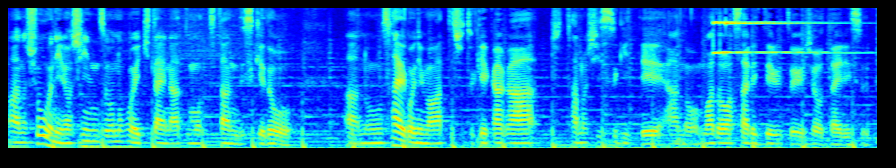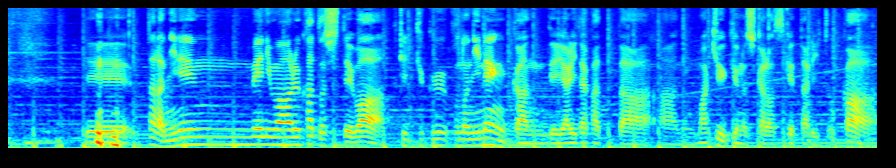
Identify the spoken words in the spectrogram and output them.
あの小児の心臓の方行きたいなと思ってたんですけどあの最後に回ったちょっと外科がちょっと楽しすぎてあの惑わされているという状態です。で ただ2年目に回る科としては結局この2年間でやりたかったあの、まあ、救急の力をつけたりとか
